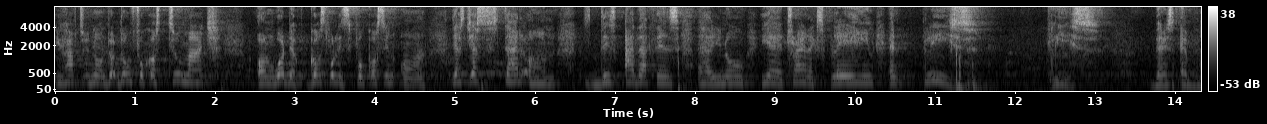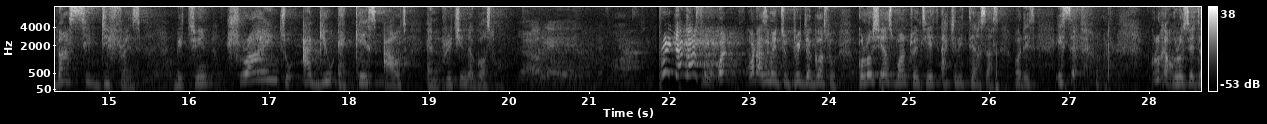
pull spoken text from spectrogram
you have to, no, don't, don't focus too much on what the gospel is focusing on. Just, just start on these other things, uh, you know, yeah, try and explain. And please, please, there's a massive difference between trying to argue a case out and preaching the gospel. Yeah. Okay. Preach the gospel. What, what does it mean to preach the gospel? Colossians 1.28 actually tells us what is. He said, look at Colossians.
